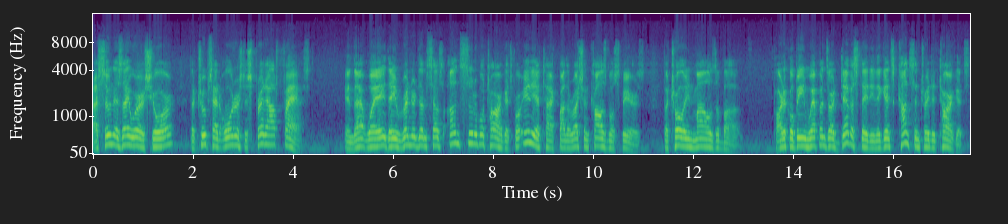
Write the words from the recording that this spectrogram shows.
As soon as they were ashore, the troops had orders to spread out fast. In that way they rendered themselves unsuitable targets for any attack by the Russian Cosmospheres patrolling miles above. Particle beam weapons are devastating against concentrated targets,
